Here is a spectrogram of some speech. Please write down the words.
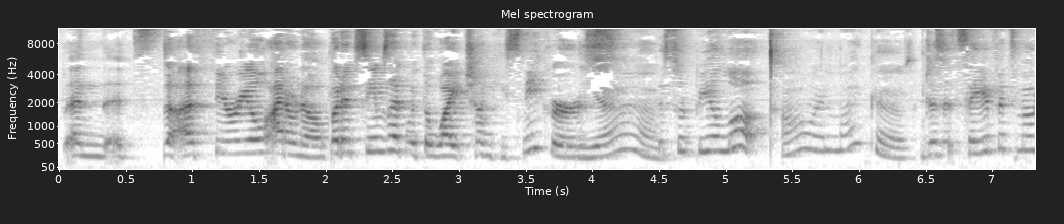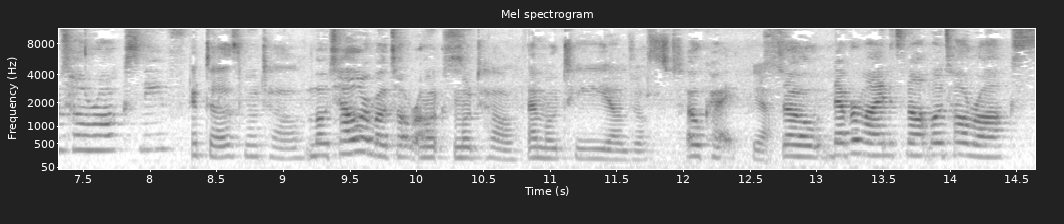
the and it's the ethereal. I don't know, but it seems like with the white chunky sneakers, Yeah. this would be a look. oh, I like it. Does it say if it's Motel Rocks, Neve? It does motel. Motel or Motel Mo- Rocks? motel. M O T E L just. Okay. Yeah. So never mind. It's not Motel Rocks.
